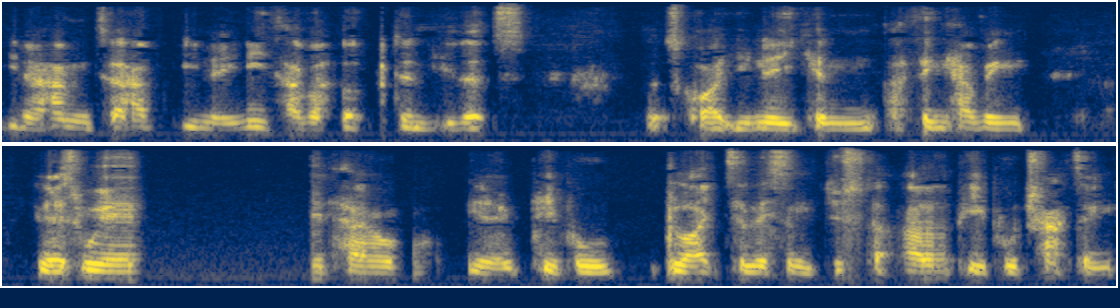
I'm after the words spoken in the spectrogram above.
you know having to have you know you need to have a hook, don't you? That's that's quite unique, and I think having you know it's weird how you know people like to listen just to other people chatting,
